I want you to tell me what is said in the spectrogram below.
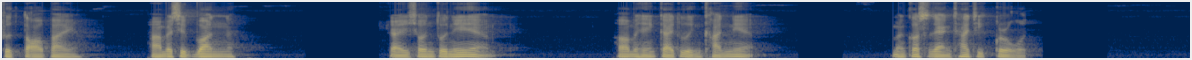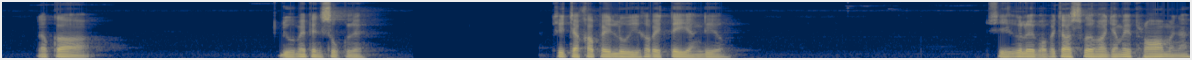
ฝึกต่อไป ผ่านไปสิบวันไก่ชนตัวนี้เนี่ยพอมาเห็นไก่ตัวอื่นขันเนี่ย มันก็แสดงท่าทีโกรธ แล้วก็อยู่ไม่เป็นสุขเลย คิดจะเข้าไปลุยเข้าไปตีอย่างเดียว สีก็เลยบอกพระเจ้าส่วนว่ายังไม่พร้อมอะนะ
